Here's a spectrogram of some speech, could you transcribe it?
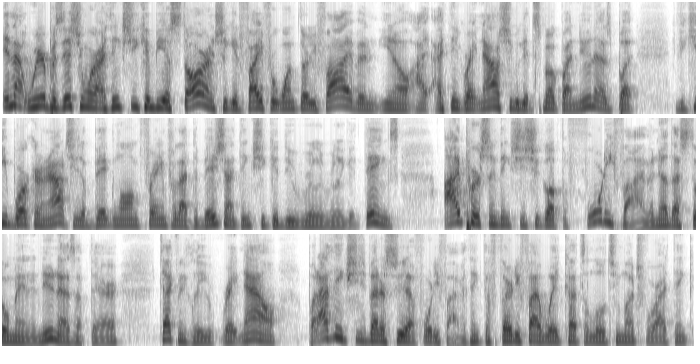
in that weird position where I think she can be a star and she could fight for 135. And, you know, I, I think right now she would get smoked by Nunes, but if you keep working her out, she's a big, long frame for that division. I think she could do really, really good things. I personally think she should go up to 45. I know that's still Amanda Nunes up there, technically, right now, but I think she's better suited at 45. I think the 35 weight cut's a little too much for her. I think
